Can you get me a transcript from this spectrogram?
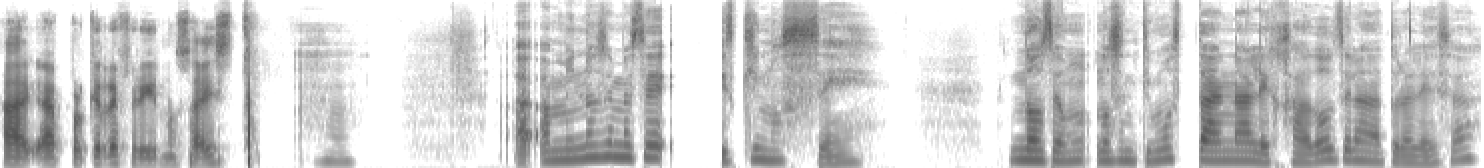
a, a por qué referirnos a esto. A, a mí no se me hace, es que no sé, nos, nos sentimos tan alejados de la naturaleza.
